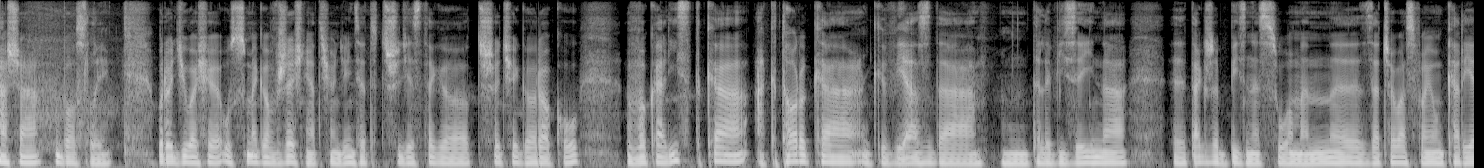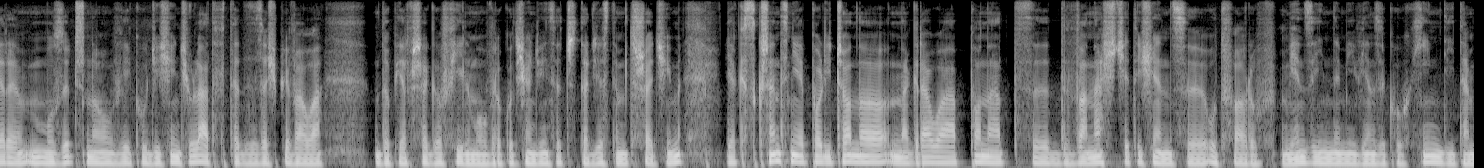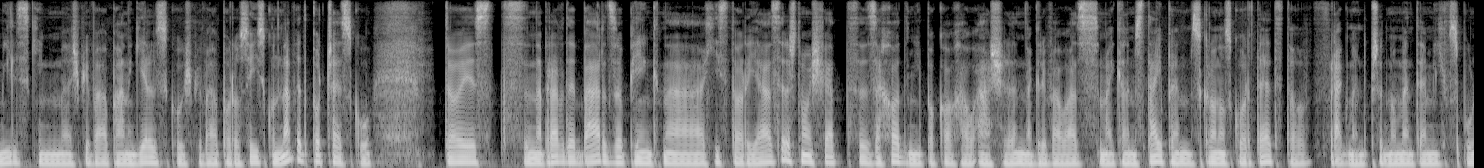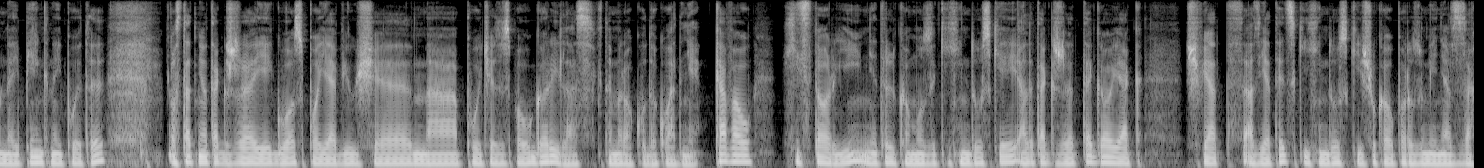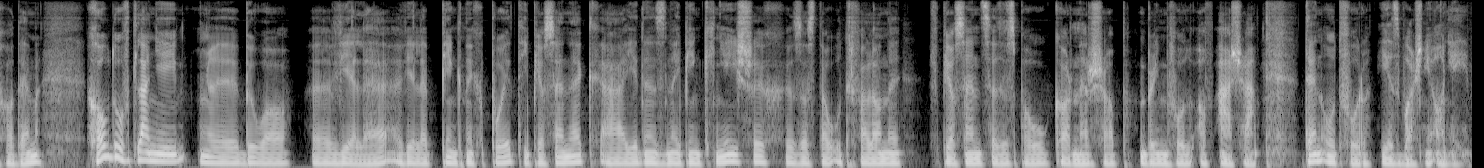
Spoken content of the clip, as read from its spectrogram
Asha Bosley. Urodziła się 8 września 1933 roku. Wokalistka, aktorka, gwiazda mm, telewizyjna, y, także bizneswoman. Y, Zaczęła swoją karierę muzyczną w wieku 10 lat. Wtedy zaśpiewała do pierwszego filmu w roku 1943. Jak skrzętnie policzono, nagrała ponad 12 tysięcy utworów, między innymi w języku hindi, tamilskim, śpiewała po angielsku, śpiewała po rosyjsku, nawet po czesku. To jest naprawdę bardzo piękna historia. Zresztą świat zachodni pokochał Aszę. Nagrywała z Michaelem Stipe'em z Kronos Quartet. To fragment przed momentem ich wspólnej pięknej płyty. Ostatnio także jej głos pojawił się na płycie zespołu Gorillaz w tym roku dokładnie. Kawał historii nie tylko muzyki hinduskiej, ale także tego jak świat azjatycki, hinduski szukał porozumienia z Zachodem. Hołdów dla niej y, było wiele, wiele pięknych płyt i piosenek, a jeden z najpiękniejszych został utrwalony w piosence zespołu Corner Shop Brimful of Asha. Ten utwór jest właśnie o niej.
